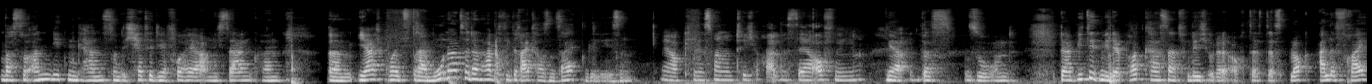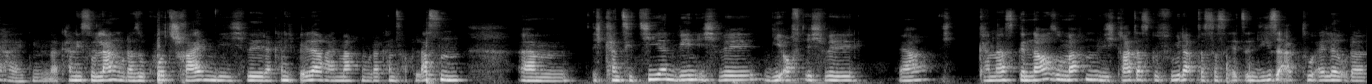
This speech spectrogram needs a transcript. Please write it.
was du anbieten kannst. Und ich hätte dir vorher auch nicht sagen können, ähm, ja, ich brauche jetzt drei Monate, dann habe ich die 3000 Seiten gelesen. Ja, okay, das war natürlich auch alles sehr offen. Ne? Ja, das so. Und da bietet mir der Podcast natürlich oder auch das, das Blog alle Freiheiten. Da kann ich so lang oder so kurz schreiben, wie ich will. Da kann ich Bilder reinmachen oder kann es auch lassen. Ähm, ich kann zitieren, wen ich will, wie oft ich will. Ja, ich kann das genauso machen, wie ich gerade das Gefühl habe, dass das jetzt in diese aktuelle oder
